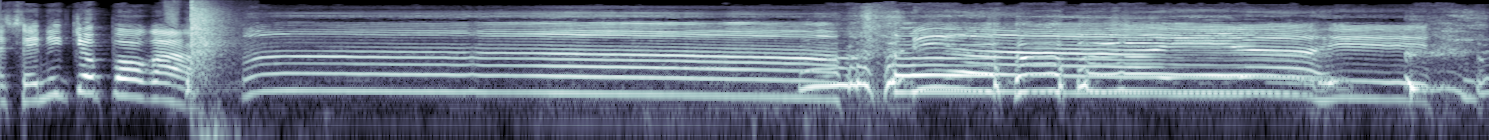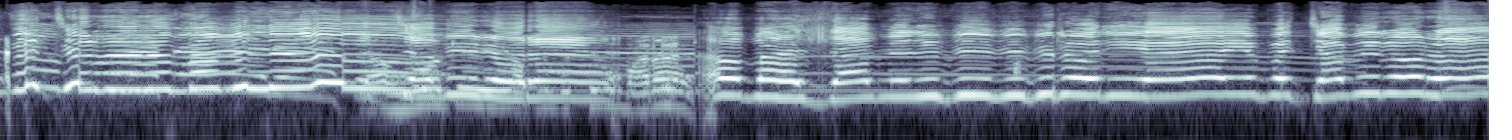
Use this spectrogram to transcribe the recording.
ऐसे नहीं चुप होगा भाई साहब मेरी बीवी भी रो रही है ये बच्चा भी रो रहा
